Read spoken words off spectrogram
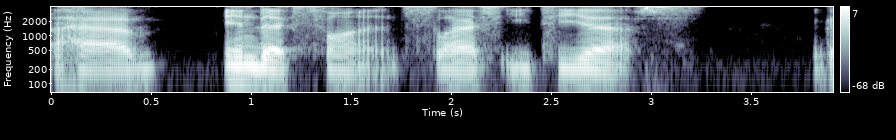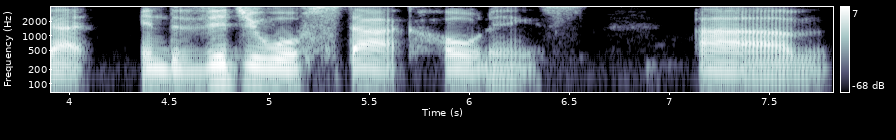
I have index funds slash ETFs. I got individual stock holdings. Um,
